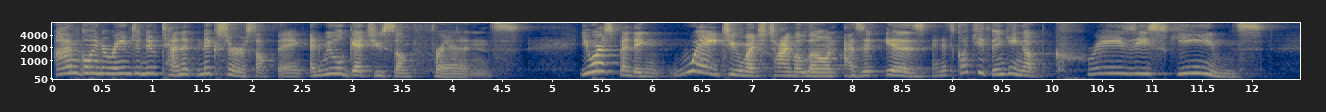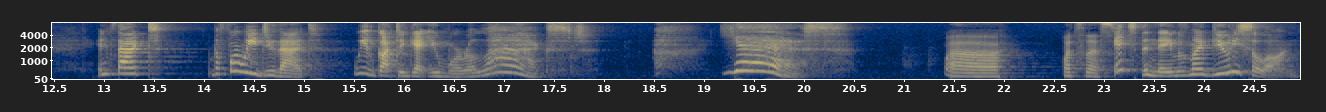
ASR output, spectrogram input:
I'm going to arrange a new tenant mixer or something, and we will get you some friends. You are spending way too much time alone as it is, and it's got you thinking up crazy schemes. In fact, before we do that, we've got to get you more relaxed. Yes, Uh, what's this? it's the name of my beauty salon.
